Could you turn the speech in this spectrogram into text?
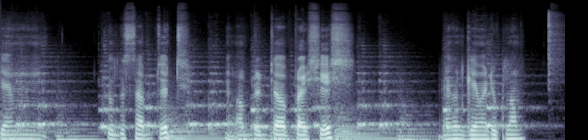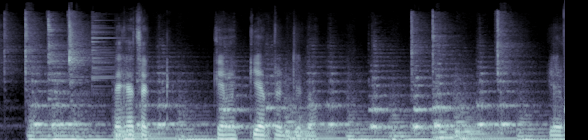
গেম চলতেছে আপডেট আপডেটটা প্রায় শেষ। এখন গেমে ঢুকলাম। দেখা যাক গেমে কি আপডেট দিল। গেম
